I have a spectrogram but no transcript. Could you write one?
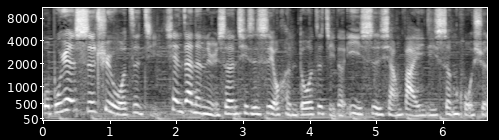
我不愿失去我自己。”现在的女生其实是有很多自己的意识、想法以及生活选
